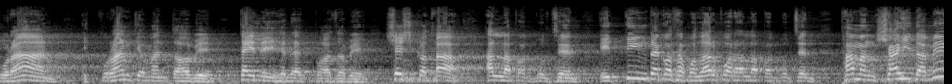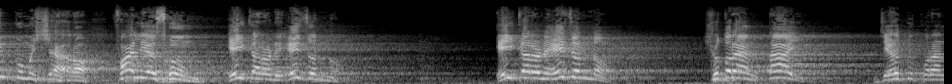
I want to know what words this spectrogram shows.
কোরআন, এই কোরআনকে মানতে হবে, তাইলেই হেদায়ত পাওয়া যাবে। শেষ কথা, আল্লাহ পাক বলছেন, এই তিনটা কথা বলার পর আল্লাহ পাক বলছেন, ফামাং শাহিদা মিঙ্কুম শাহর ফালিয়াসুম এই কারণে, এই জন্য, এই কারণে, এই জন্য, সুতরাং তাই, যেহেতু কোরআন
